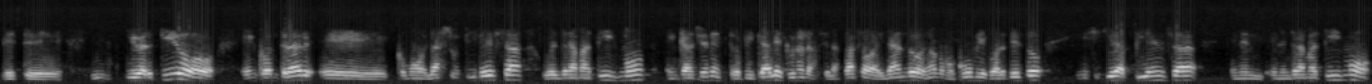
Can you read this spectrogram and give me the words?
este divertido encontrar eh, como la sutileza o el dramatismo en canciones tropicales que uno las, se las pasa bailando, ¿no? Como cumbia y cuarteto, y ni siquiera piensa en el, en el dramatismo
